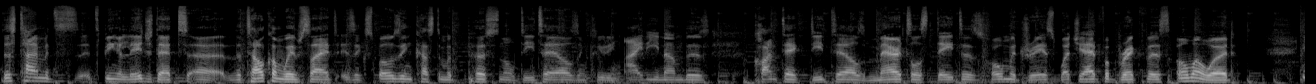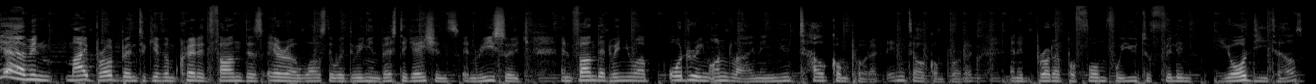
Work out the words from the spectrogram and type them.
This time, it's it's being alleged that uh, the Telkom website is exposing customer personal details, including ID numbers, contact details, marital status, home address, what you had for breakfast. Oh my word! Yeah, I mean, MyBroadband, to give them credit, found this error whilst they were doing investigations and research, and found that when you are ordering online a new Telkom product, any Telkom product, and it brought up a form for you to fill in your details,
